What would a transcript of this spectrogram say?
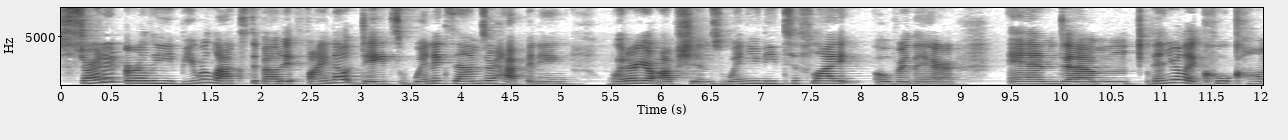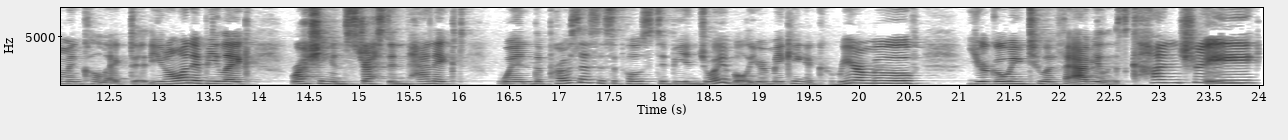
Start it early, be relaxed about it, find out dates, when exams are happening, what are your options, when you need to fly over there, and um, then you're like cool, calm, and collected. You don't want to be like rushing and stressed and panicked when the process is supposed to be enjoyable. You're making a career move, you're going to a fabulous country.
